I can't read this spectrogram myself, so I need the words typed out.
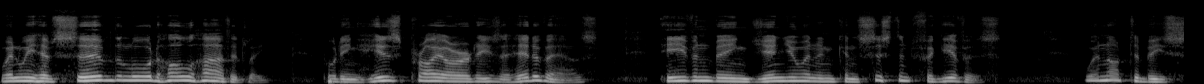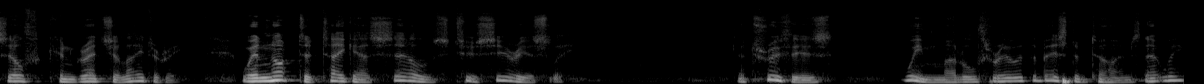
When we have served the Lord wholeheartedly, putting His priorities ahead of ours, even being genuine and consistent forgivers, we're not to be self congratulatory. we're not to take ourselves too seriously. The truth is, we muddle through at the best of times, don't we?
